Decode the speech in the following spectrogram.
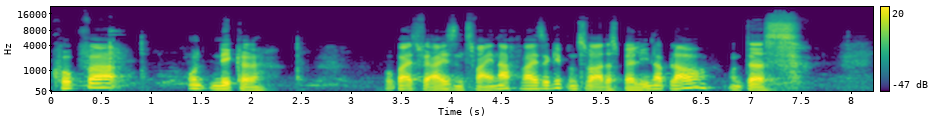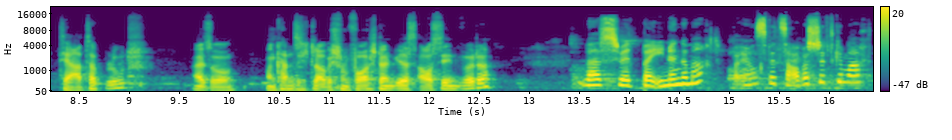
Kupfer und Nickel. Wobei es für Eisen zwei Nachweise gibt, und zwar das Berliner Blau und das Theaterblut. Also man kann sich, glaube ich, schon vorstellen, wie das aussehen würde. Was wird bei Ihnen gemacht? Bei uns wird Zauberstift gemacht.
